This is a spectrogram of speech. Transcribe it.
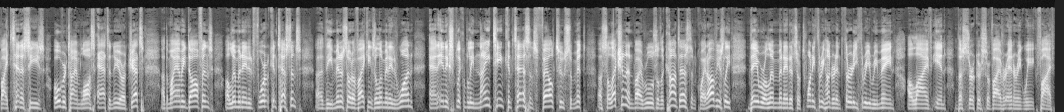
by Tennessee's overtime loss at the New York Jets. Uh, the Miami Dolphins eliminated four contestants. Uh, the Minnesota Vikings eliminated one, and inexplicably 19 contestants failed to submit a selection, and by rules of the contest, and quite obviously, they were eliminated. So 2,333 remain alive in the Circa Survivor entering week five.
